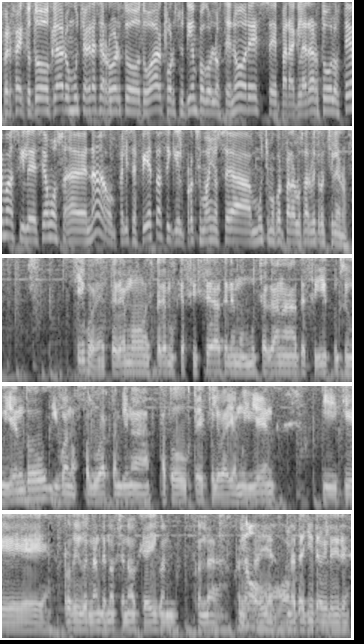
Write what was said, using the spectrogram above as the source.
Perfecto, todo claro. Muchas gracias Roberto Tobar por su tiempo con los tenores eh, para aclarar todos los temas y le deseamos eh, nada, felices fiestas y que el próximo año sea mucho mejor para los árbitros chilenos. Sí, pues esperemos, esperemos que así sea. Tenemos muchas ganas de seguir contribuyendo y bueno, saludar también a, a todos ustedes que le vaya muy bien y que Rodrigo Hernández no se enoje ahí con, con la, con, No. la, talla- con la tallita que le diré.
